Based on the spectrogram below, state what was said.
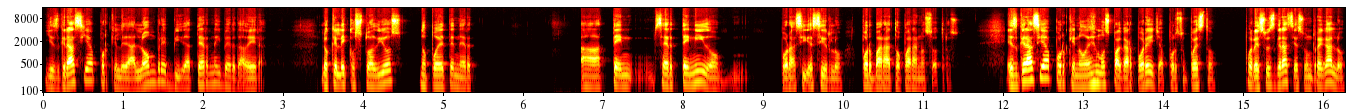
y es gracia porque le da al hombre vida eterna y verdadera. Lo que le costó a Dios no puede tener, uh, ser tenido, por así decirlo, por barato para nosotros. Es gracia porque no debemos pagar por ella, por supuesto. Por eso es gracia, es un regalo,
